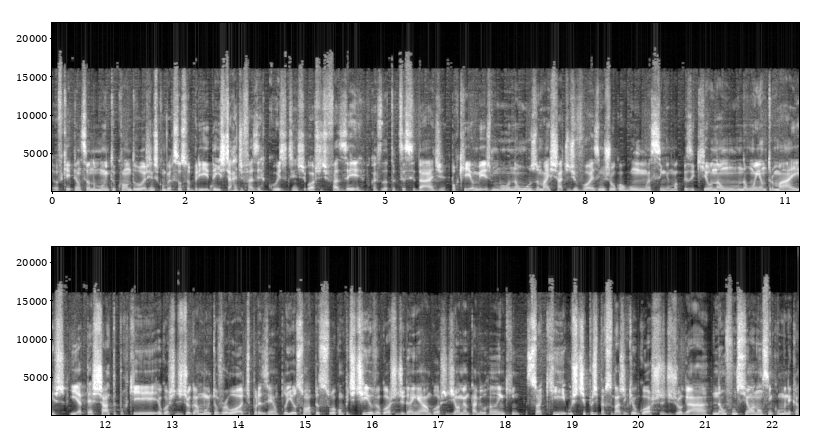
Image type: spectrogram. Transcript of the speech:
Eu fiquei pensando muito quando a gente conversou sobre deixar de fazer coisas que a gente gosta de fazer por causa da toxicidade, porque eu mesmo não uso mais chat de voz em jogo algum, assim, é uma coisa que eu não, não entro mais e é até chato porque eu gosto de jogar muito Overwatch, por exemplo, e eu sou uma pessoa competitiva, eu gosto de ganhar, eu gosto de aumentar meu ranking, só que os tipos de personagem que eu gosto de jogar não funcionam sem comunicação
